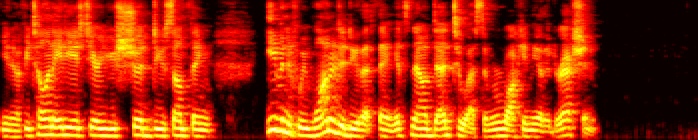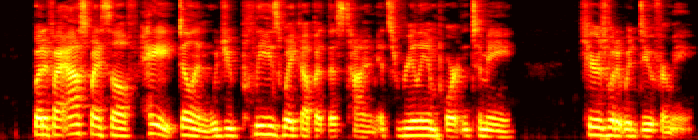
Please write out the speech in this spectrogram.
You know, if you tell an ADHDer you should do something, even if we wanted to do that thing, it's now dead to us and we're walking the other direction. But if I ask myself, hey, Dylan, would you please wake up at this time? It's really important to me. Here's what it would do for me.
